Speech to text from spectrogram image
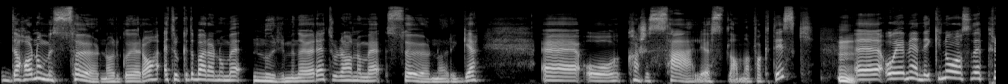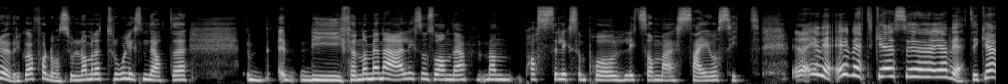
det har noe med Sør-Norge å gjøre òg. Jeg tror ikke det bare har noe med nordmenn å gjøre, jeg tror det har noe med Sør-Norge. Eh, og kanskje særlig Østlandet, faktisk. Mm. Eh, og jeg mener ikke noe, altså Jeg prøver ikke å være fordomsfull nå, men jeg tror liksom det at eh, byfenomenet er liksom sånn, ja, man passer liksom på litt sånn seg og sitt. Jeg vet, jeg vet ikke, jeg, vet ikke.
